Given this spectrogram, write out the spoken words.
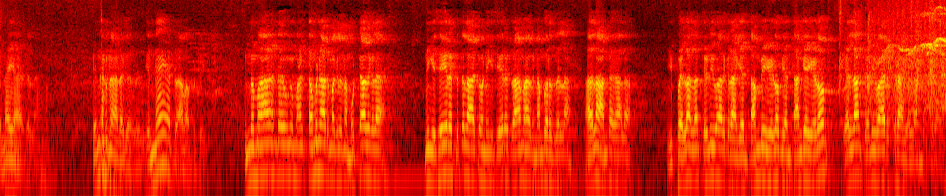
என்னய்யா இதெல்லாம்? என்ன நாடகம் இது? என்னய்யா ட்ராமா பண்ணுறீங்க இன்னுமா இந்த உங்கள் ம- தமிழ்நாடு மக்களை நான் முட்டாளுகளா செய்கிற பித்தளை பித்தலாட்டம் நீங்கள் செய்கிற டிராமாவுக்கு நம்புறதெல்லாம் அதெல்லாம் அந்த காலம். இப்போ எல்லாம் எல்லாம் தெளிவாக இருக்கிறாங்க. என் தம்பிகளும் என் தங்கைகளும் எல்லாம் தெளிவாக இருக்கிறாங்க எல்லாம் இருக்கிறாங்க.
